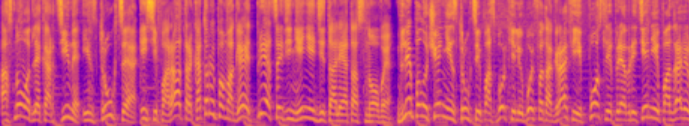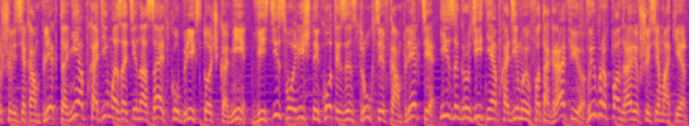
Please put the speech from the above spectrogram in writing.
основа для картины, инструкция и сепаратор, который помогает при отсоединении деталей от основы. Для получения инструкции по сборке любой фотографии после приобретения понравившегося комплекта необходимо зайти на сайт kubrix.me, ввести свой личный код из инструкции в комплекте и загрузить необходимую фотографию, выбрав понравившийся макет.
